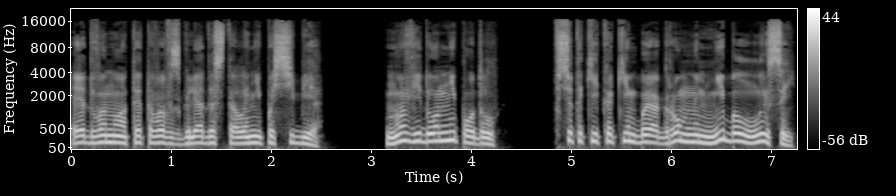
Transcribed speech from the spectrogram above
Эдвану от этого взгляда стало не по себе. Но виду он не подал. все таки каким бы огромным ни был лысый,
